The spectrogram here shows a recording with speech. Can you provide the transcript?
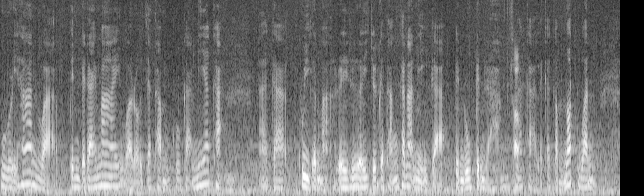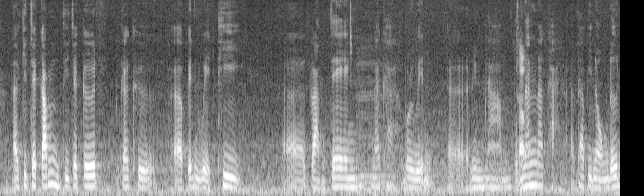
ผู้บริหารว่าเป็นไปได้ไหมว่าเราจะทำโครงการเนี้ยค่ะอ่าก็คุยกันมาเรื่อยๆ จนกระทั่งขณะนี้ก็เป็นรูปเป็นร่างครับนะคะแล้วก็กำหนดวันเอ่อกิจกรรมที่จะเกิดก็คือเอ่อเป็นเวทีเอ่อกลางแจ้งนะคะบริเวณเอ่อริมน้ำตรครังบนั้นนะคะถ้าพี่น้องเดิน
